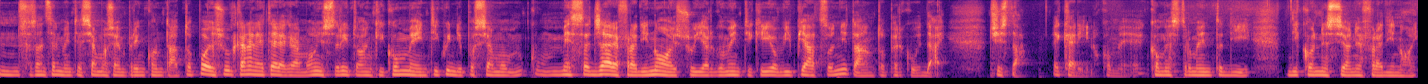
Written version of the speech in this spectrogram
mm, sostanzialmente siamo sempre in contatto. Poi sul canale Telegram ho inserito anche i commenti, quindi possiamo messaggiare fra di noi sugli argomenti che io vi piazzo ogni tanto, per cui dai, ci sta è carino come, come strumento di, di, connessione fra di noi.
